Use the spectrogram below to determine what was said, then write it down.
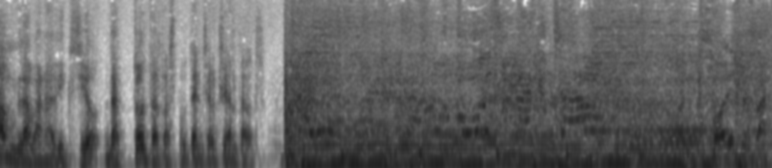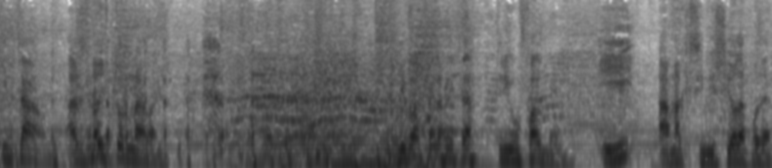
amb la benedicció de totes les potències occidentals. Boys are back in town. Els nois tornaven. I ho van fer, la veritat, triomfalment. I amb exhibició de poder.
